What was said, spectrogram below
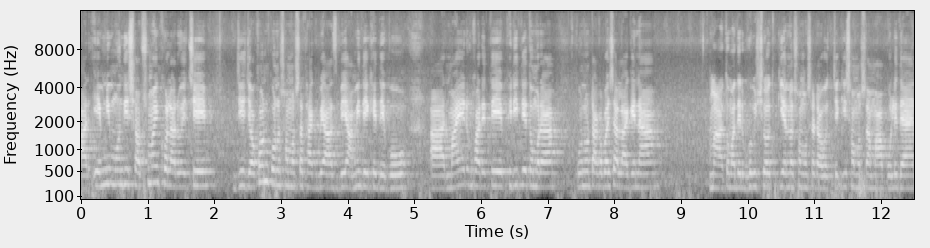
আর এমনি মন্দির সবসময় খোলা রয়েছে। যে যখন কোনো সমস্যা থাকবে, আসবে, আমি দেখে দেব। আর মায়ের ঘরেতে, ফ্রিতে তোমরা কোনো টাকা পয়সা লাগে না। মা, তোমাদের ভবিষ্যৎ কী যেন সমস্যাটা হচ্ছে, কী সমস্যা মা বলে দেন।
